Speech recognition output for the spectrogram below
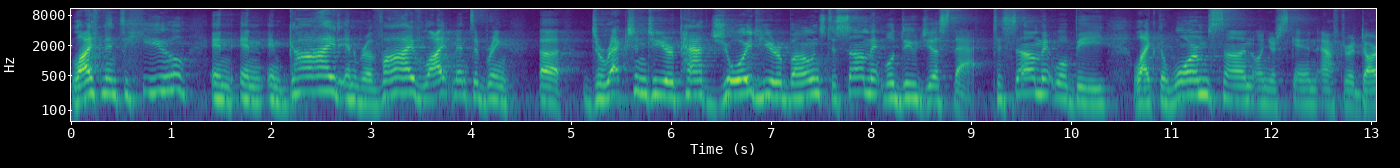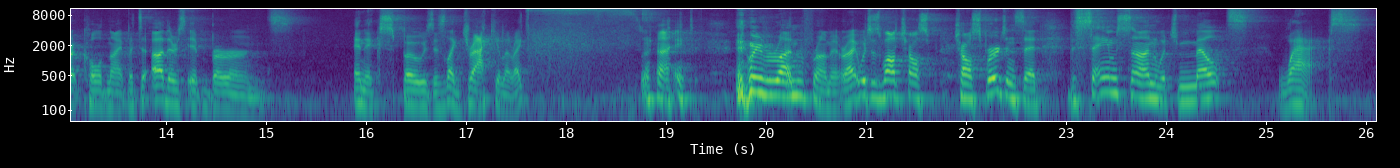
Life meant to heal and, and, and guide and revive, light meant to bring uh, direction to your path, joy to your bones. To some, it will do just that. To some, it will be like the warm sun on your skin after a dark, cold night. But to others, it burns and exposes, like Dracula, right? right? And we run from it, right? Which is why Charles, Charles Spurgeon said, the same sun which melts wax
